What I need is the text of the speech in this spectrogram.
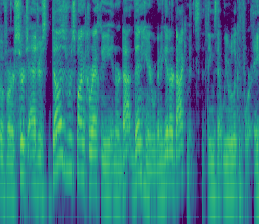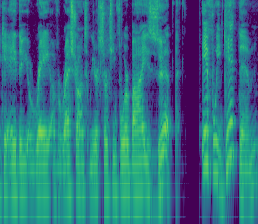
So if our search address does respond correctly in our dot, then here we're going to get our documents, the things that we were looking for, aka the array of restaurants we are searching for by zip. If we get them,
